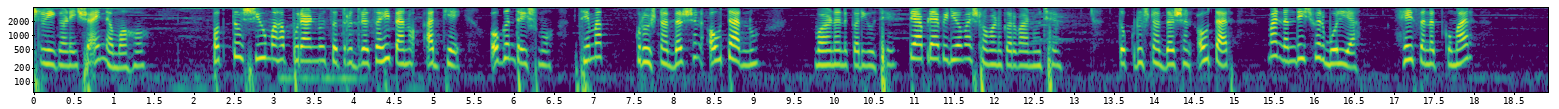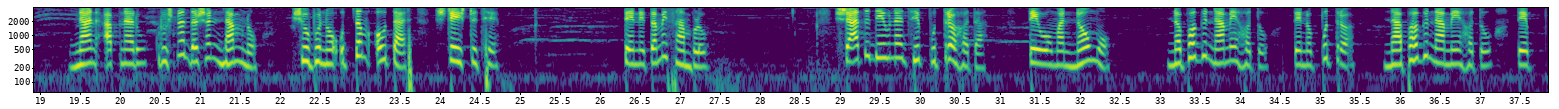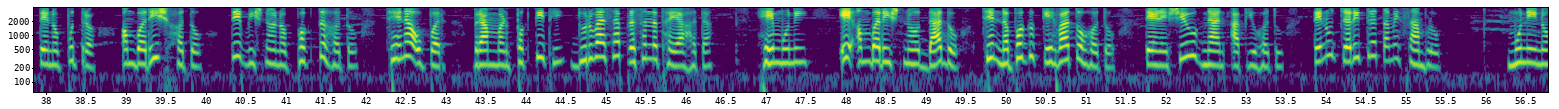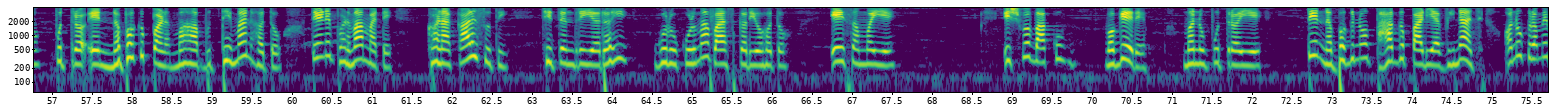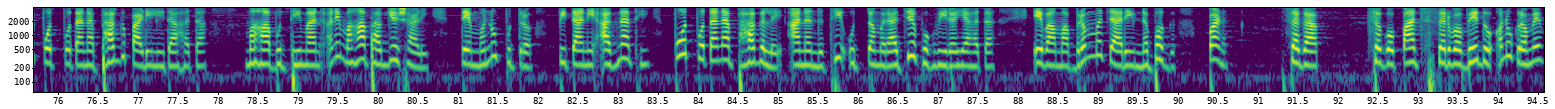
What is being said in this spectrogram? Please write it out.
શ્રી ગણેશાય નમઃ. ભક્તો શિવ મહાપુરાણનું શત્રુદ્ર સંહિતાનો અધ્યાય ઓગણત્રીસમો, જેમાં કૃષ્ણ દર્શન અવતારનું વર્ણન કર્યું છે. તે આપણે આ વિડીયોમાં શ્રવણ કરવાનું છે. તો કૃષ્ણ દર્શન અવતારમાં નંદીશ્વર બોલ્યા, હે સનતકુમાર, જ્ઞાન આપનારું કૃષ્ણ દર્શન નામનો શુભનો ઉત્તમ અવતાર શ્રેષ્ઠ છે. તેને તમે સાંભળો. શ્રાદ્ધદેવના જે પુત્ર હતા, તેઓમાં નવમો નભગ નામે હતો, તેનો પુત્ર નાભગ નામે હતો, તે તેનો પુત્ર અંબરીશ હતો, તે વિષ્ણુનો ભક્ત હતો, જેના ઉપર બ્રાહ્મણ ભક્તિથી દુર્વાસા પ્રસન્ન થયા હતા. હે મુનિ, એ અંબરીશનો દાદો જે નભગ કહેવાતો હતો, તેણે શિવ જ્ઞાન આપ્યું હતું. તેનું ચરિત્ર તમે સાંભળો. મુનિનો પુત્ર એ નભગ પણ મહાબુદ્ધિમાન હતો. તેણે ભણવા માટે ઘણા કાળ સુધી જીતેન્દ્રિય રહી ગુરુકુળમાં વાસ કર્યો હતો. એ સમયે ઈશ્વવાકુ વગેરે મનુપુત્રએ તે નભગનો ભાગ પાડ્યા વિના જ અનુક્રમે પોતપોતાના ભાગ પાડી લીધા હતા. મહાબુદ્ધિમાન અને મહાભાગ્યશાળી તે મનુપુત્ર પિતાની આજ્ઞાથી પોતપોતાના ભાગ લઈ આનંદથી ઉત્તમ રાજ્ય ભોગવી રહ્યા હતા. એવામાં બ્રહ્મચારી નભગ પણ સગા, સગો પાંચ સર્વ વેદો અનુક્રમે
